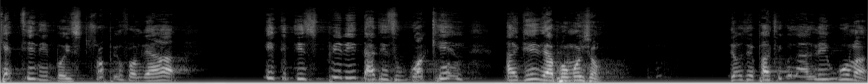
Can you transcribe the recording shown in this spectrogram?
getting it, but it's dropping from their hand. It is the spirit that is working against their promotion. There was a particularly woman,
